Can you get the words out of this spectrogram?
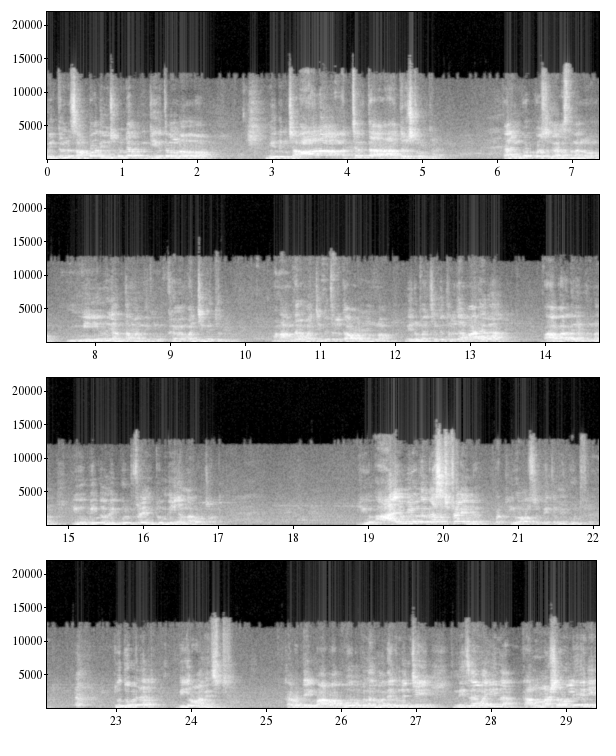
మిత్రుని సంపాదించుకుంటే జీవితంలో మీరు చాలా అత్యంత అదృష్టవంతుడు కానీ ఇంకొక క్వశ్చన్ వేస్తున్నాను మీరు ఎంతమందికి ముఖ్యమైన మంచి మిత్రులు? మనందరం మంచి మిత్రులు కావాలనుకుంటున్నాం మీరు మంచి మిత్రులుగా మారారా? బాబా అదే అంటున్నారు. You become a good friend to me అన్నారు ఒక చోట. You, I am your best friend but you also become a good friend to do that, be honest. కాబట్టి బాబా కోరుకున్నది మన దగ్గర నుంచి నిజమైన కల్మషం లేని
